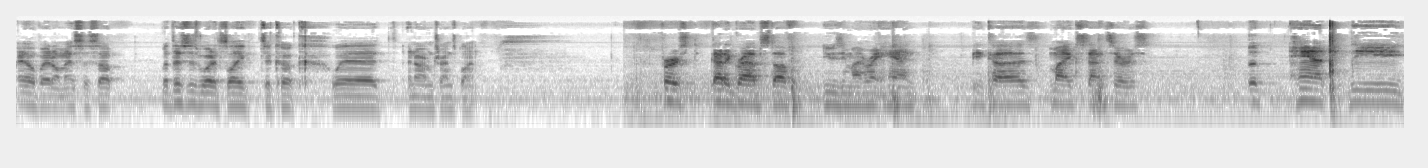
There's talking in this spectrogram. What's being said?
I hope I don't mess this up. But this is what it's like to cook with an arm transplant. First, gotta grab stuff using my right hand because my extensors, the hand, the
